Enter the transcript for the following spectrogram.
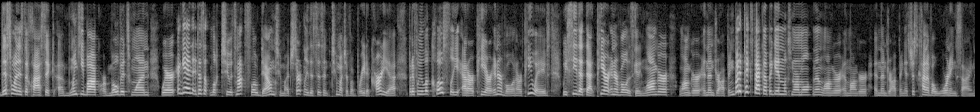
This one is the classic um, Wenckebach or Mobitz one, where again, it doesn't look too, it's not slowed down too much. Certainly this isn't too much of a bradycardia, but if we look closely at our PR interval and our P waves, we see that that PR interval is getting longer, longer, and then dropping, but it picks back up again, looks normal, and then longer and longer, and then dropping. It's just kind of a warning sign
